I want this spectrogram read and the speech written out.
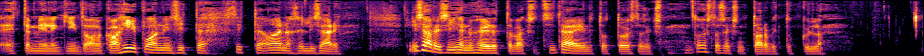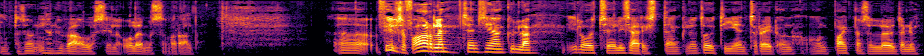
että mielenkiinto alkaa hiipua, niin sitten, sitten aina se lisäri lisäri siihen nyt heitettäväksi, että sitä ei nyt ole toistaiseksi, toistaiseksi nyt tarvittu kyllä, mutta se on ihan hyvä olla siellä olemassa varalta. Uh, Fields of Arle sen sijaan kyllä iloitsee lisäristään, kyllä toi TN Trade on, on paikkansa löytänyt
